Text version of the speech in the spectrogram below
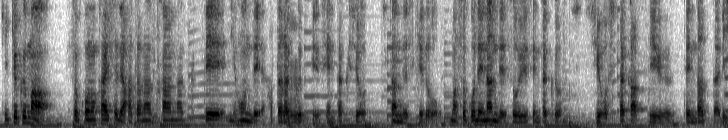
結局まあそこの会社で働かなくて日本で働くっていう選択肢をしたんですけど、まあ、そこでなんでそういう選択肢をしたかっていう点だったり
